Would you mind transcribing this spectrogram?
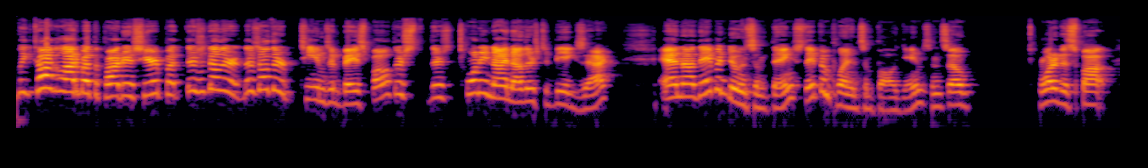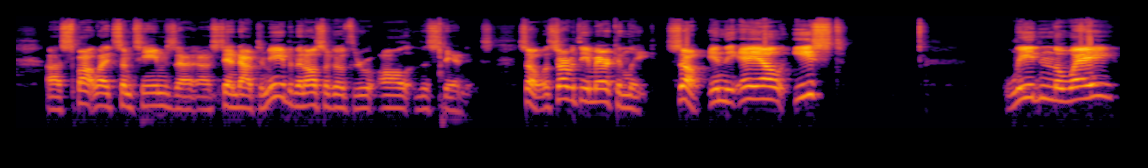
we talk a lot about the Padres here, but there's another, there's other teams in baseball. There's there's 29 others to be exact, and uh, they've been doing some things. They've been playing some ball games, and so wanted to spot uh, spotlight some teams that uh, stand out to me, but then also go through all the standings. So let's start with the American League. So in the AL East, leading the way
